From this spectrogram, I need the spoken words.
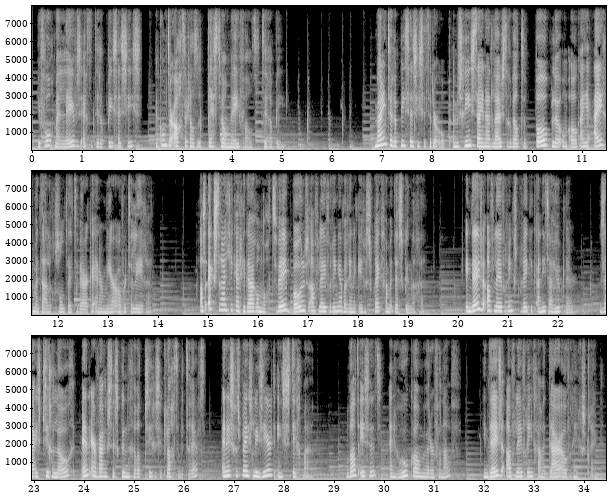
Je volgt mijn levensechte therapiesessies en komt erachter dat het best wel meevalt, therapie. Mijn therapiesessies zitten erop en misschien sta je na het luisteren wel te popelen om ook aan je eigen mentale gezondheid te werken en er meer over te leren. Als extraatje krijg je daarom nog twee bonusafleveringen waarin ik in gesprek ga met deskundigen. In deze aflevering spreek ik Anita Hübner. Zij is psycholoog en ervaringsdeskundige wat psychische klachten betreft en is gespecialiseerd in stigma. Wat is het en hoe komen we er vanaf? In deze aflevering gaan we daarover in gesprek.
